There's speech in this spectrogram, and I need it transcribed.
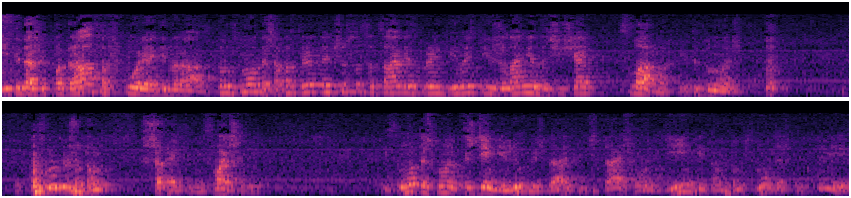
И ты даже подрался в школе один раз. Потом смотришь, обостренное чувство социальной справедливости и желание защищать слабых. И ты думаешь, посмотрю, что там с этими, с вайшами и смотришь, ну, ты же деньги любишь, да, ты читаешь, вот деньги, там, тут смотришь, ух ты,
